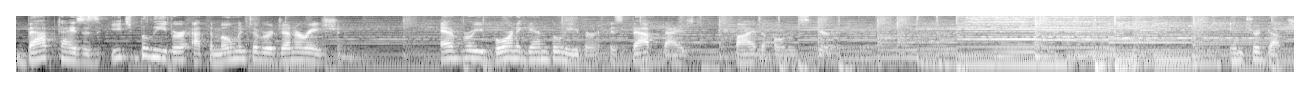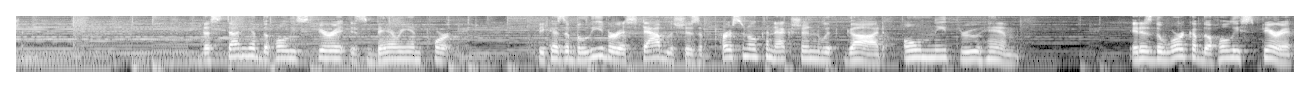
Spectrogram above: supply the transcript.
baptizes each believer at the moment of regeneration. Every born again believer is baptized by the Holy Spirit. Introduction The study of the Holy Spirit is very important because a believer establishes a personal connection with God only through Him. It is the work of the Holy Spirit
